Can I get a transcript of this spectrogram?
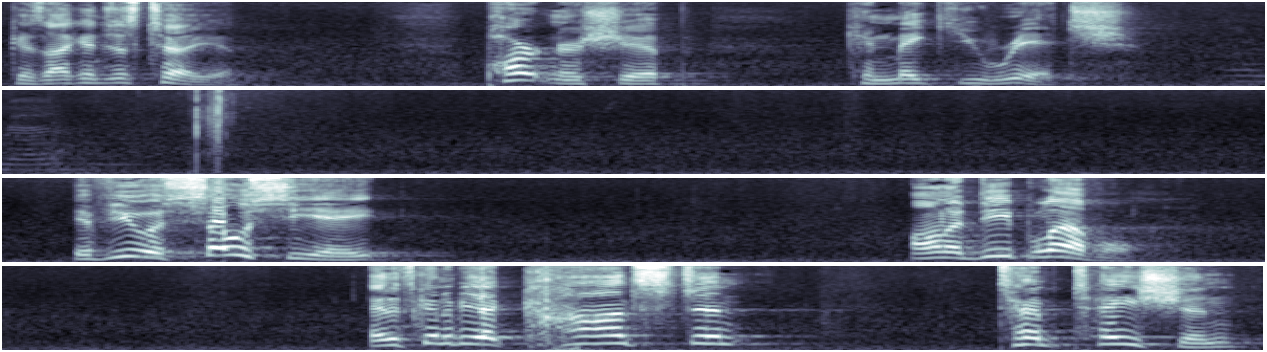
Because I can just tell you, partnership can make you rich. Amen. If you associate on a deep level, and it's going to be a constant temptation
